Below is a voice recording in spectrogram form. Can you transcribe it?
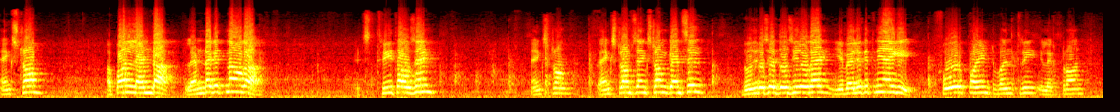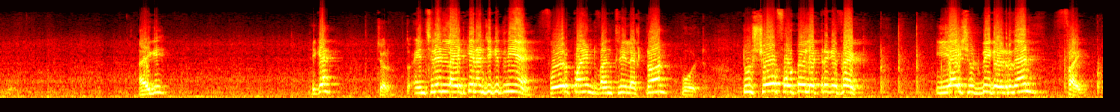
angstrom upon lambda lambda कितना होगा it's 3000 एंगस्ट्रॉम एंगस्ट्रॉम से एंगस्ट्रॉम दो जीरो से दो जीरो गए ये वैल्यू कितनी आएगी 4.13 इलेक्ट्रॉन आएगी ठीक है चलो तो इंसिडेंट लाइट की एनर्जी कितनी है 4.13 electron volt to show photo electric effect E I should be greater than five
